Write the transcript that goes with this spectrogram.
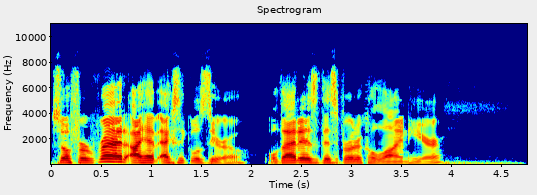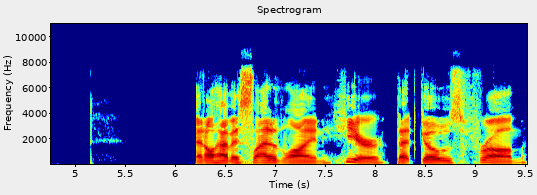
So for red, I have x equals 0. Well, that is this vertical line here. And I'll have a slanted line here that goes from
